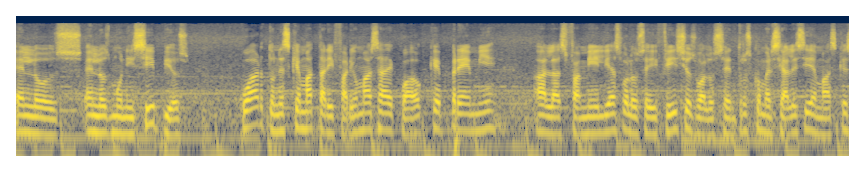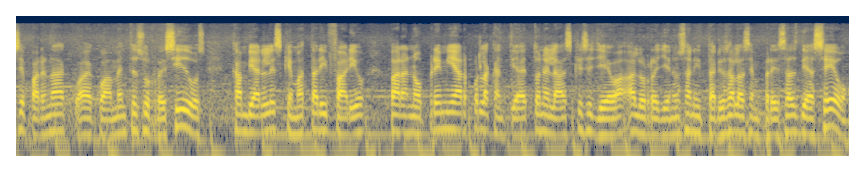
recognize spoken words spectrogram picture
en los, en los municipios, Cuarto, un esquema tarifario más adecuado que premie a las familias o a los edificios o a los centros comerciales y demás que separen adecuadamente sus residuos, cambiar el esquema tarifario para no premiar por la cantidad de toneladas que se lleva a los rellenos sanitarios a las empresas de aseo,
